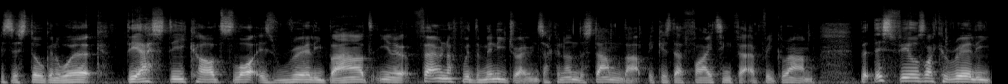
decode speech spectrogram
Is this still gonna work? The SD card slot is really bad. You know, fair enough with the mini drones, I can understand that because they're fighting for every gram. But this feels like a really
